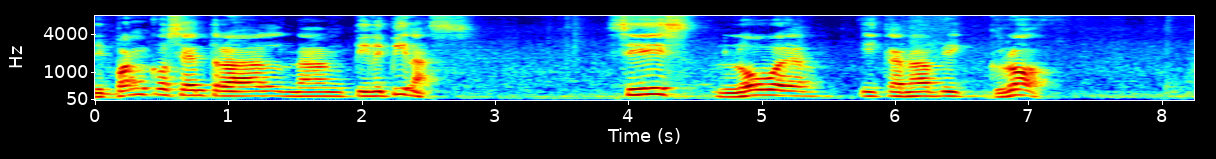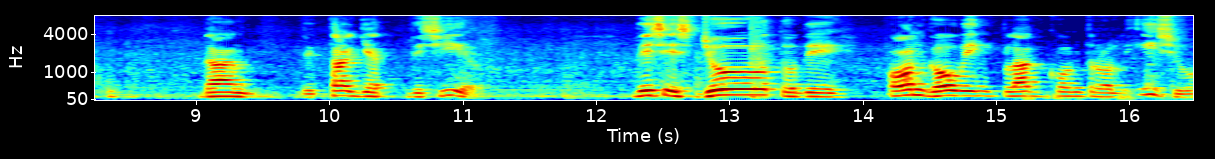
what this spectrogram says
The Bangko Sentral ng Pilipinas sees lower economic growth than the target this year. This is due to the ongoing flood control issue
